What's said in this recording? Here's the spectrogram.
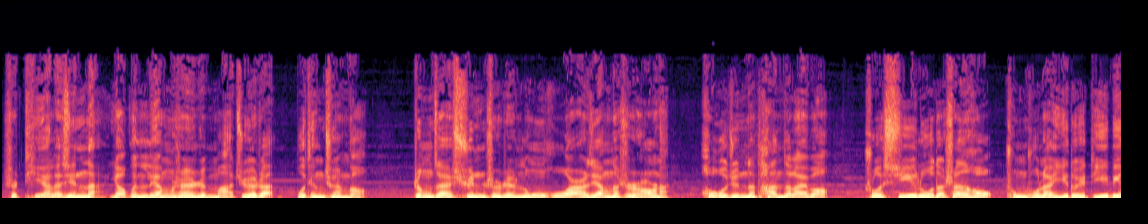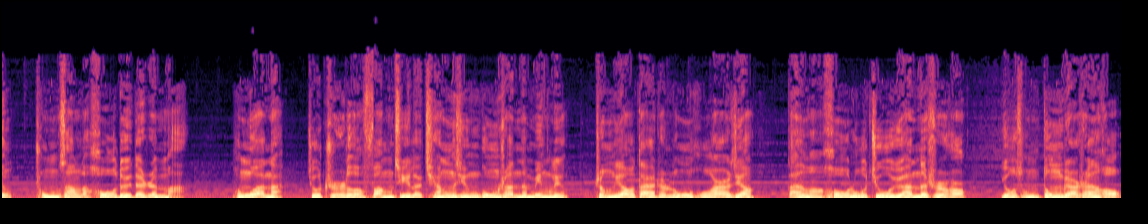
是铁了心的要跟梁山人马决战，不听劝告。正在训斥这龙虎二将的时候呢，后军的探子来报说，西路的山后冲出来一队敌兵，冲散了后队的人马。童贯呢就只得放弃了强行攻山的命令，正要带着龙虎二将赶往后路救援的时候，又从东边山后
